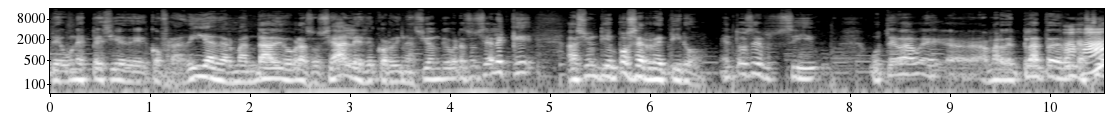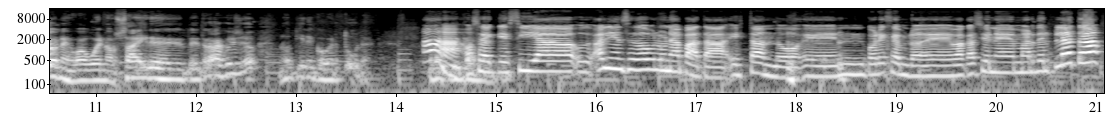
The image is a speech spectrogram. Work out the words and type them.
de una especie de cofradía, de hermandad de obras sociales, de coordinación de obras sociales, que hace un tiempo se retiró. Entonces, si usted va eh, a Mar del Plata de vacaciones o a Buenos Aires de, trabajo, y yo, no tiene cobertura. Ah, o sea que si alguien se dobla una pata estando en, por ejemplo, de vacaciones en Mar del Plata,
